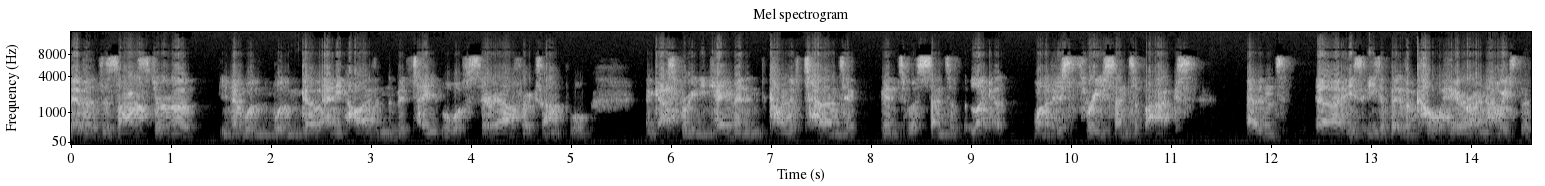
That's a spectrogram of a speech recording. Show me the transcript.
bit of a disaster of a you know wouldn't wouldn't go any higher than the mid-table of Serie A, for example. And Gasperini came in and kind of turned him into a centre, like a, one of his three centre backs, and uh, he's he's a bit of a cult hero now. He's the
